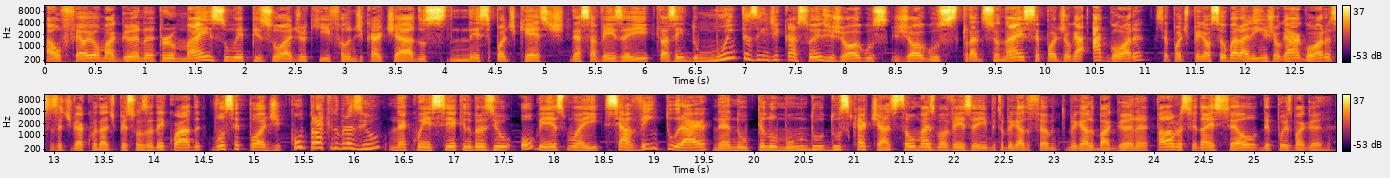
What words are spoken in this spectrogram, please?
ao Fel e ao Magana por mais um episódio aqui falando de carteados nesse podcast. Dessa vez aí, trazendo muitas indicações de jogos, jogos tradicionais, você pode jogar agora, você pode pegar o seu baralhinho e jogar agora, se você tiver a quantidade de pessoas adequada. Você pode comprar aqui no Brasil, né, conhecer aqui no Brasil, ou mesmo aí se aventurar, né, no, pelo mundo dos carteados. Então, mais uma vez aí, muito obrigado, Fel, muito obrigado, Bagana. Palavras finais, Fel, depois Bagana.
